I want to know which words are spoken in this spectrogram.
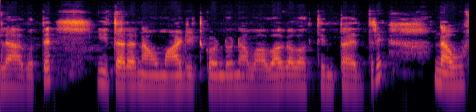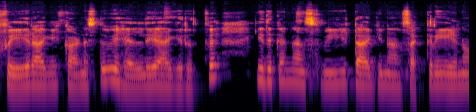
ಎಲ್ಲ ಆಗುತ್ತೆ. ಈ ಥರ ನಾವು ಮಾಡಿಟ್ಕೊಂಡು ನಾವು ಆವಾಗವಾಗ ತಿಂತಾ ಇದ್ದರೆ ನಾವು ಫೇರಾಗಿ ಕಾಣಿಸ್ತೀವಿ ಹೆಲ್ದಿಯಾಗಿರುತ್ತವೆ ಇದಕ್ಕೆ ನಾನು ಸ್ವೀಟಾಗಿ ನಾನು ಸಕ್ಕರೆ ಏನೂ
